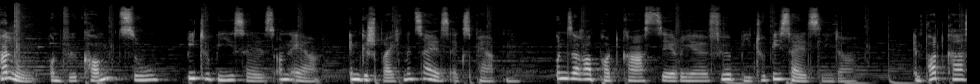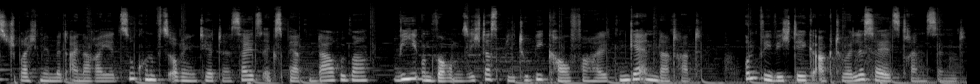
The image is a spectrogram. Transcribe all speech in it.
Hallo und willkommen zu B2B Sales on Air im Gespräch mit Sales-Experten, unserer Podcast-Serie für B2B Sales Leader. Im Podcast sprechen wir mit einer Reihe zukunftsorientierter Sales-Experten darüber, wie und warum sich das B2B-Kaufverhalten geändert hat und wie wichtig aktuelle Sales-Trends sind.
